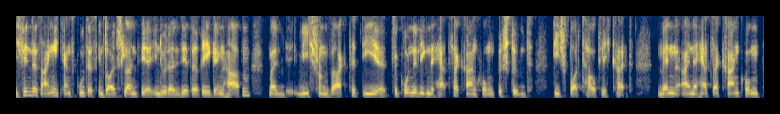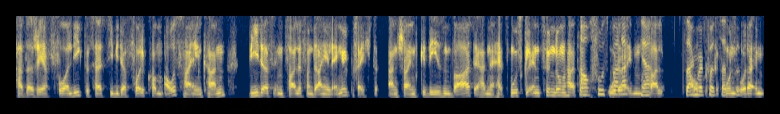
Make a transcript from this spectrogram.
Ich finde es eigentlich ganz gut, dass in Deutschland wir individualisierte Regeln haben, weil, wie ich schon sagte, die zugrunde liegende Herzerkrankung bestimmt die Sporttauglichkeit. Wenn eine Herzerkrankung passagier vorliegt, das heißt, sie wieder vollkommen ausheilen kann, wie das im Falle von Daniel Engelbrecht anscheinend gewesen war, der eine Herzmuskelentzündung hatte. Auch Fußballer, oder im ja. Fall Sagen auch, wir kurz dazu. Und, oder im,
